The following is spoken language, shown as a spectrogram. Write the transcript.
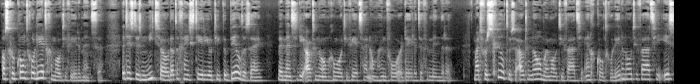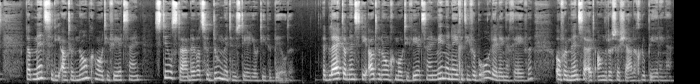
als gecontroleerd gemotiveerde mensen. Het is dus niet zo dat er geen stereotype beelden zijn bij mensen die autonoom gemotiveerd zijn om hun vooroordelen te verminderen. Maar het verschil tussen autonome motivatie en gecontroleerde motivatie is dat mensen die autonoom gemotiveerd zijn stilstaan bij wat ze doen met hun stereotype beelden. Het blijkt dat mensen die autonoom gemotiveerd zijn minder negatieve beoordelingen geven over mensen uit andere sociale groeperingen.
